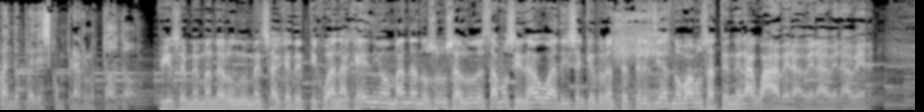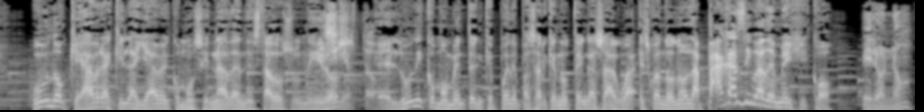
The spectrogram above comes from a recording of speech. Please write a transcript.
cuando puedes comprarlo todo. Fíjense, me mandaron un mensaje de Tijuana. Genio, mándanos un saludo. Estamos sin agua. Dicen que durante tres días no vamos a tener agua. A ver, a ver, a ver, a ver. Uno que abre aquí la llave como si nada en Estados Unidos. Es cierto. El único momento en que puede pasar que no tengas agua es cuando no la pagas, diva de México. Pero no,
